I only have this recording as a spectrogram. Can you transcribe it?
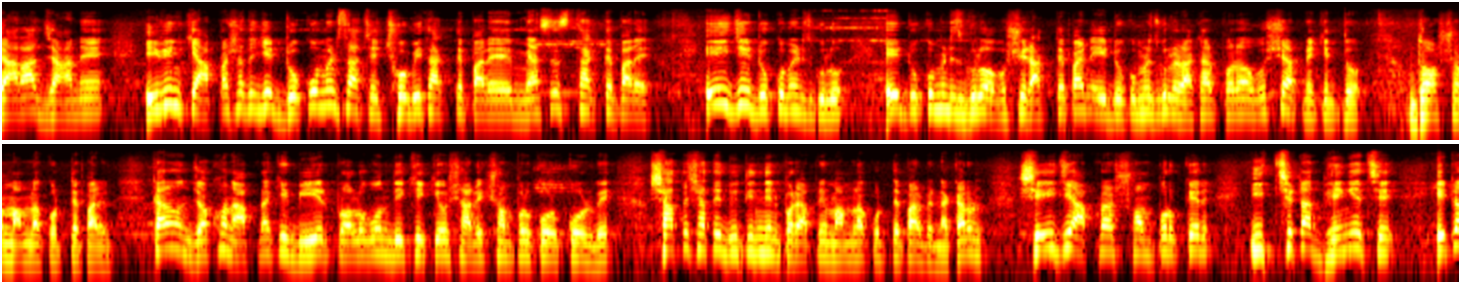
যারা জানে ইভিন কি আপনার সাথে যে ডকুমেন্টস আছে, ছবি থাকতে পারে মেসেজ থাকতে পারে, এই যে ডকুমেন্টসগুলো এই ডকুমেন্টসগুলো অবশ্যই রাখতে পারেন। এই ডকুমেন্টসগুলো রাখার পরে অবশ্যই আপনি কিন্তু ধর্ষণ মামলা করতে পারেন। কারণ যখন আপনাকে বিয়ের প্রলোভন দেখিয়ে কেউ শারীরিক সম্পর্ক করবে, সাথে সাথে দুই তিন দিন পরে আপনি মামলা করতে পারবেন না। কারণ সেই যে আপনার সম্পর্কের ইচ্ছেটা ভেঙেছে, এটা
